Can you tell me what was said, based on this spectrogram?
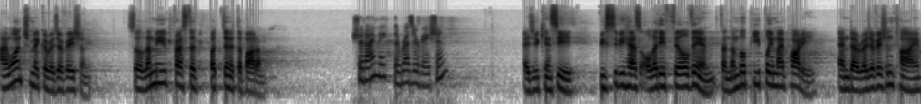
I want to make a reservation. So let me press the button at the bottom. Should I make the reservation? As you can see, Bixby has already filled in the number of people in my party and the reservation time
